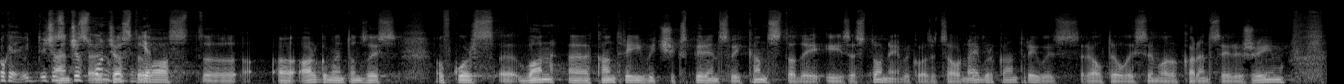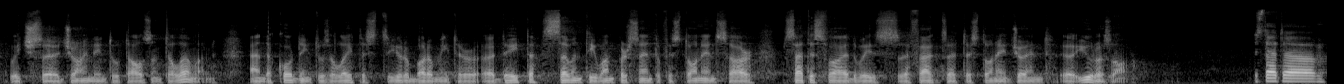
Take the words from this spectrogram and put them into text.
Okay, just And, just uh, one just reason. the yeah. last uh, uh, argument on this. Of course, uh, one uh, country which experience we can study is Estonia because it's our neighbor country with relatively similar currency regime, which uh, joined in 2011. And according to the latest Eurobarometer uh, data, 71% of Estonians are satisfied with the fact that Estonia joined uh, eurozone. Is that a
